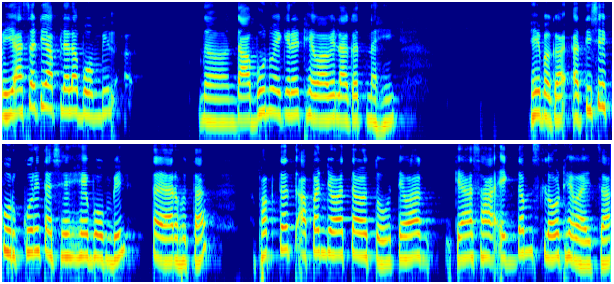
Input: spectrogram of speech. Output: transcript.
यासाठी आपल्याला बोंबील दाबून वगैरे ठेवावे लागत नाही. हे बघा अतिशय कुरकुरीत असे हे बोंबील तयार होतात. फक्त आपण जेव्हा तळतो तेव्हा गॅस हा एकदम स्लो ठेवायचा.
